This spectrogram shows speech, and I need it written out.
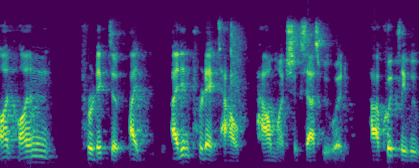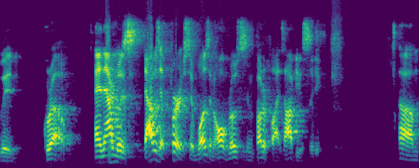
un, unpredictable. I didn't predict how how much success we would, how quickly we would grow, and that was that was at first. It wasn't all roses and butterflies, obviously. Um,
